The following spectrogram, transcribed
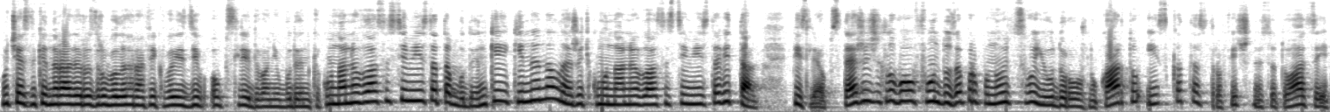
Учасники наради розробили графік виїздів обслідуванню будинки комунальної власності міста та будинки, які не належать комунальної власності міста. Відтак, після обстежень житлового фонду запропонують свою дорожну карту із катастрофічної ситуації,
